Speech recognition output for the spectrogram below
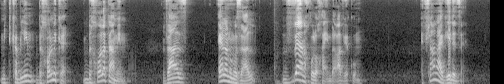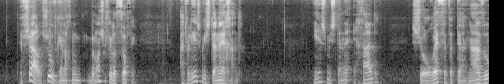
מתקבלים בכל מקרה, בכל הפעמים. ואז אין לנו מזל, ואנחנו לא חיים ברב יקום. אפשר להגיד את זה. אפשר, שוב, כי אנחנו במשהו פילוסופי. אבל יש משתנה אחד. יש משתנה אחד שהורס את הטענה הזו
